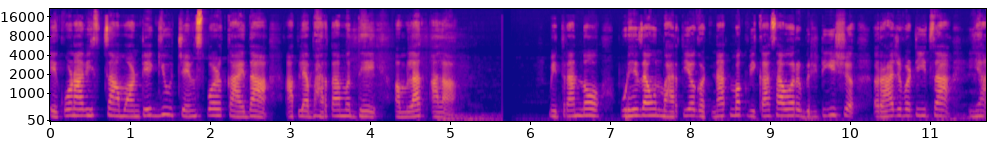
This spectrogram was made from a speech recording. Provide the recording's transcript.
एकोणावीसचा मॉन्टेग्यू चेम्सपळ कायदा आपल्या भारतामध्ये अंमलात आला. मित्रांनो पुढे जाऊन भारतीय घटनात्मक विकासावर ब्रिटिश राजवटीचा ह्या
